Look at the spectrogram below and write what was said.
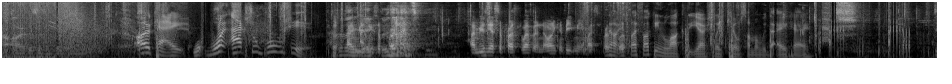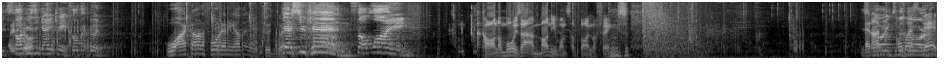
Uh oh, this isn't good for me. Okay, what actual bullshit? I'm I using suppression. That? I'm using a suppressed weapon. No one can beat me in my suppressed No, it's my fucking luck that you actually kill someone with the AK. Dude, stop sure? using AK, it's not that good. Well, I can't afford any other good weapons. Yes, you can! Stop lying! I Can't. I'm always out of money once I buy my things. He's and going I'm to the almost door. dead.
